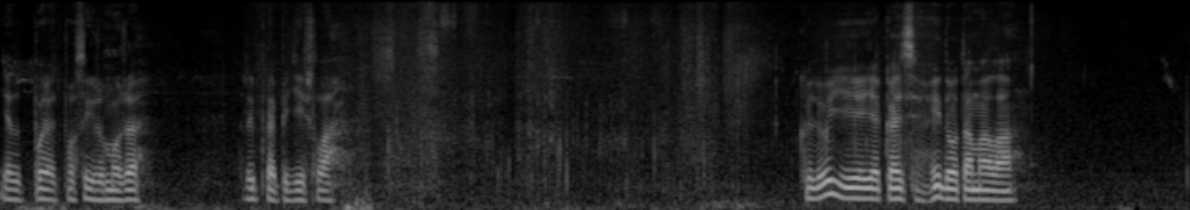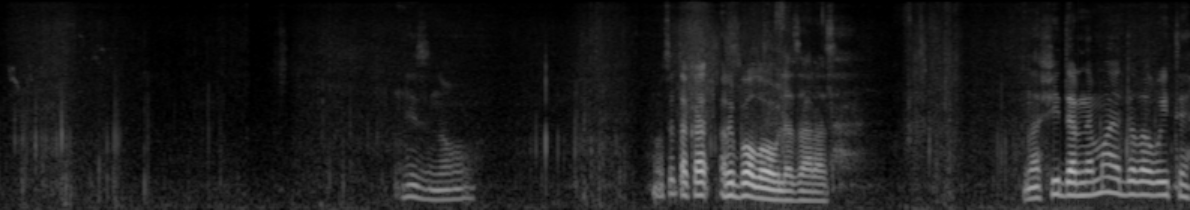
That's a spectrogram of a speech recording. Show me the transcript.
Я тут поряд посижу, може рибка підійшла. Клює якась гидота мала. І знову. Оце така риболовля зараз. На фідер немає де ловити.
